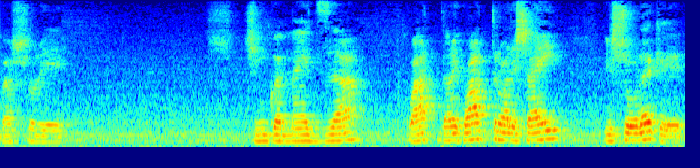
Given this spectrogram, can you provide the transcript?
verso le 5 e mezza, 4, dalle 4 alle 6 il sole che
